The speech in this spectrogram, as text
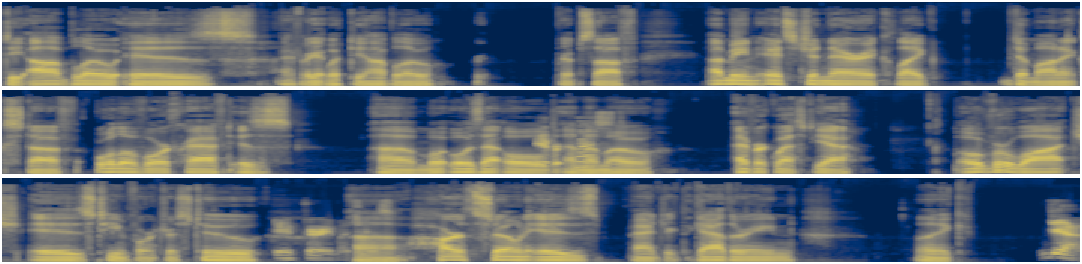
Diablo is I forget what Diablo rips off. I mean, it's generic like demonic stuff. World of Warcraft is um, what, what was that old EverQuest? MMO? EverQuest, yeah. Overwatch is Team Fortress 2. it very much Uh, Hearthstone is Magic the Gathering. Like. Yeah,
